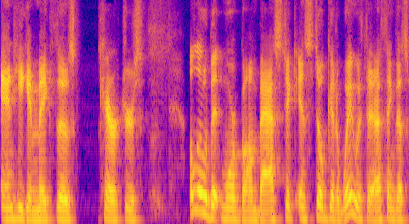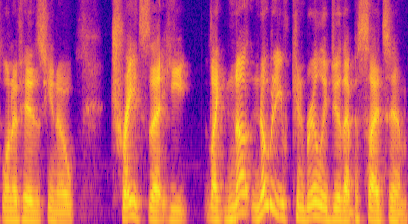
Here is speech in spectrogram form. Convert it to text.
and he can make those characters a little bit more bombastic and still get away with it. I think that's one of his you know traits that he like no nobody can really do that besides him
